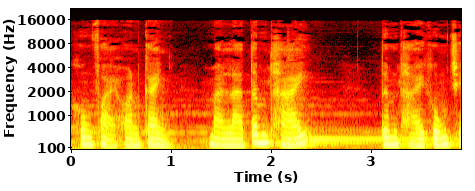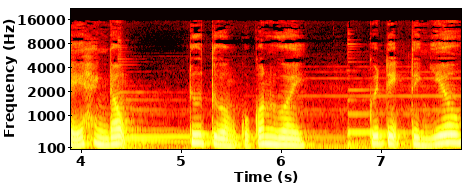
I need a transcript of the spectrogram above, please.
không phải hoàn cảnh mà là tâm thái. Tâm thái khống chế hành động, tư tưởng của con người, quyết định tình yêu,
